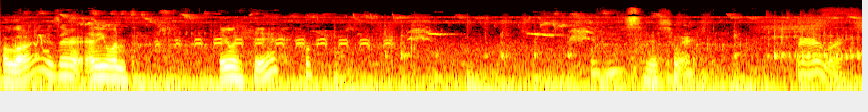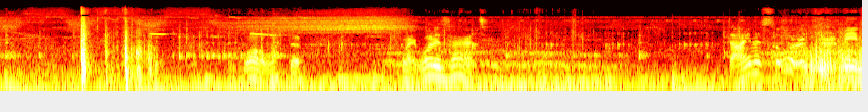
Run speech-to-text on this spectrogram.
Hello? Is there anyone anyone here? What is this? Where where am I? Whoa, what the Wait, what is that? Dinosaur? I mean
